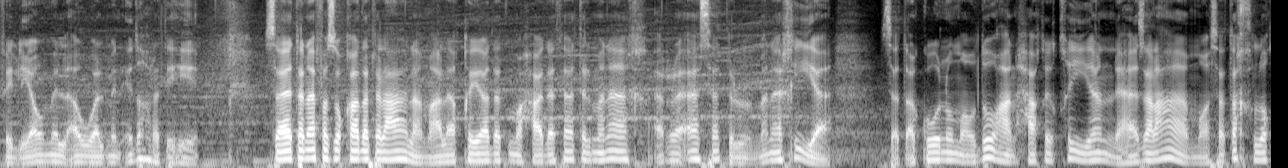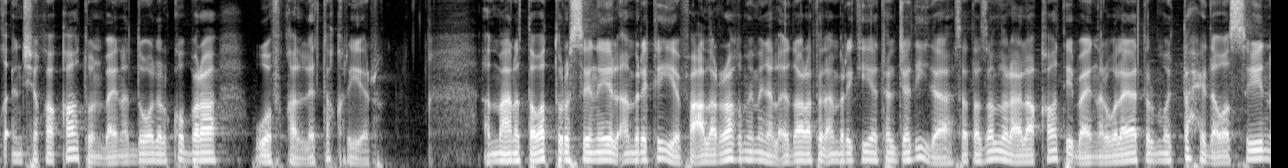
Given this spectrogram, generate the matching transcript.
في اليوم الأول من إدارته. سيتنافس قادة العالم على قيادة محادثات المناخ الرئاسة المناخية. ستكون موضوعا حقيقيا لهذا العام وستخلق انشقاقات بين الدول الكبرى وفقا للتقرير. أما عن التوتر الصيني الأمريكي فعلى الرغم من الإدارة الأمريكية الجديدة ستظل العلاقات بين الولايات المتحدة والصين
